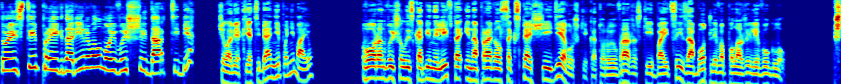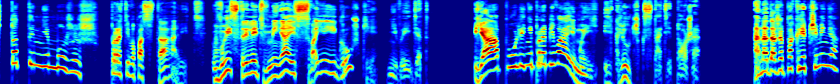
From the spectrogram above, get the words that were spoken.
то есть ты проигнорировал мой высший дар тебе? Человек, я тебя не понимаю. Ворон вышел из кабины лифта и направился к спящей девушке, которую вражеские бойцы заботливо положили в углу. «Что ты мне можешь противопоставить? Выстрелить в меня из своей игрушки не выйдет. Я пули непробиваемый, и ключ, кстати, тоже. Она даже покрепче меня,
